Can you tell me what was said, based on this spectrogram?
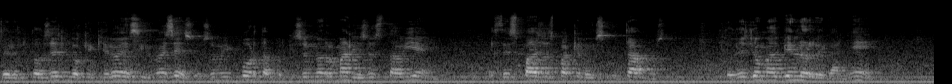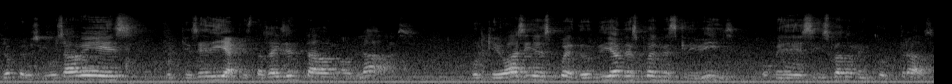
Pero entonces lo que quiero decir no es eso, eso no importa porque eso es normal y eso está bien. Este espacio es para que lo discutamos. Entonces yo más bien lo regañé. Yo, pero si vos sabés, porque ese día que estás ahí sentado no hablabas. Porque vas y después, dos días después me escribís me decís cuando me encontrás.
